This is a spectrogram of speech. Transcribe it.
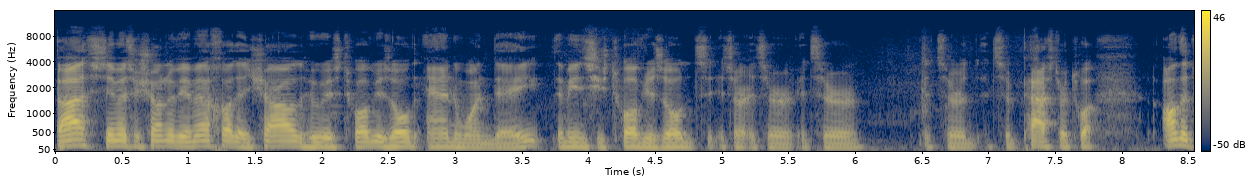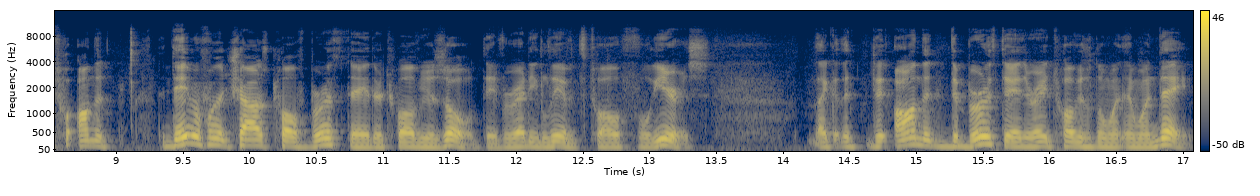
Bas Shemesh Shoshana V'Yemecha, a child who is twelve years old and one day. That means she's twelve years old. It's, it's her. It's her. It's her. It's her. It's her past her twelve. On the tw- on the the day before the child's twelfth birthday, they're twelve years old. They've already lived twelve full years. Like the, the on the, the birthday, they're already twelve years old in one, in one day.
